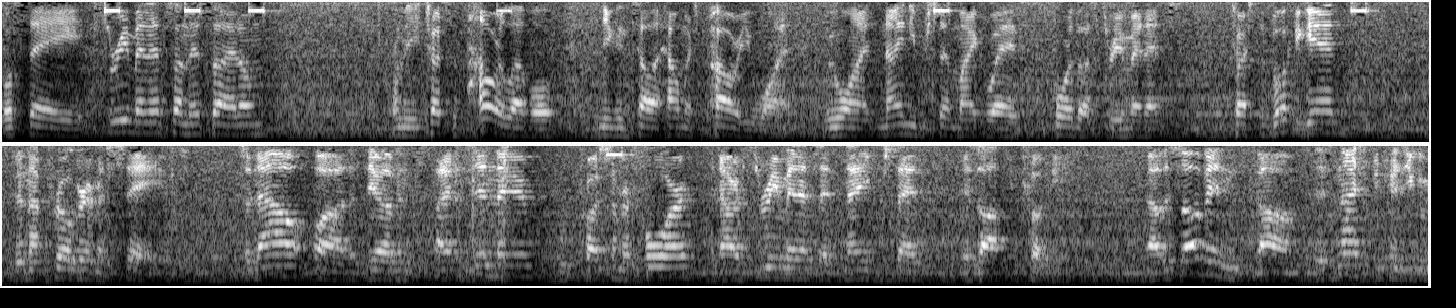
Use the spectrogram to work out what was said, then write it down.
We'll say three minutes on this item, and then you touch the power level, and you can tell it how much power you want. We want 90% microwave for those three minutes. Touch the book again, then that program is saved. So now uh, that the oven's item's in there, we push number four, and our three minutes at 90% is off and cooking. Now this oven um, is nice because you can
